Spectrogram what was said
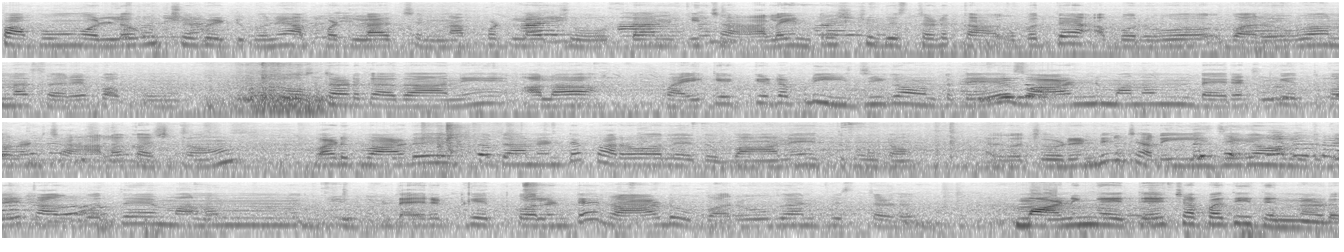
పాపం ఒళ్ళో కూర్చోబెట్టుకుని అప్పట్లా చిన్నప్పట్లా చూడడానికి చాలా ఇంట్రెస్ట్ చూపిస్తాడు. కాకపోతే ఆ బరువు బరువుగా ఉన్నా సరే పాపం చూస్తాడు కదా అని అలా పైకి ఎక్కేటప్పుడు ఈజీగా ఉంటుంది. వాడిని మనం డైరెక్ట్గా ఎత్తుకోవాలంటే చాలా కష్టం. వాడికి వాడే ఎత్తుతానంటే పర్వాలేదు బాగానే ఎత్తుకుంటాం. అదిగో చూడండి చాలా ఈజీగా ఉంటుంది. కాకపోతే మనం డైరెక్ట్గా ఎత్తుకోవాలంటే రాడు బరువుగా అనిపిస్తాడు. మార్నింగ్ అయితే చపాతీ తిన్నాడు.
